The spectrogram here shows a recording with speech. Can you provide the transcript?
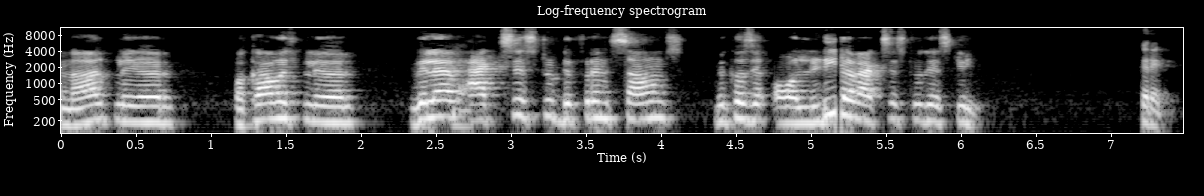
a nal player, pakhawaj player will have access to different sounds because they already have access to their skill. Correct.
